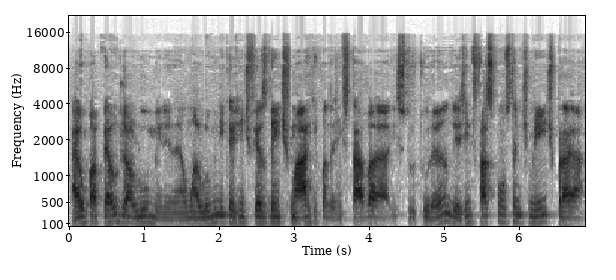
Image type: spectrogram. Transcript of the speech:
aí o papel de alumni, né? Um alumni que a gente fez benchmark quando a gente estava estruturando e a gente faz constantemente para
